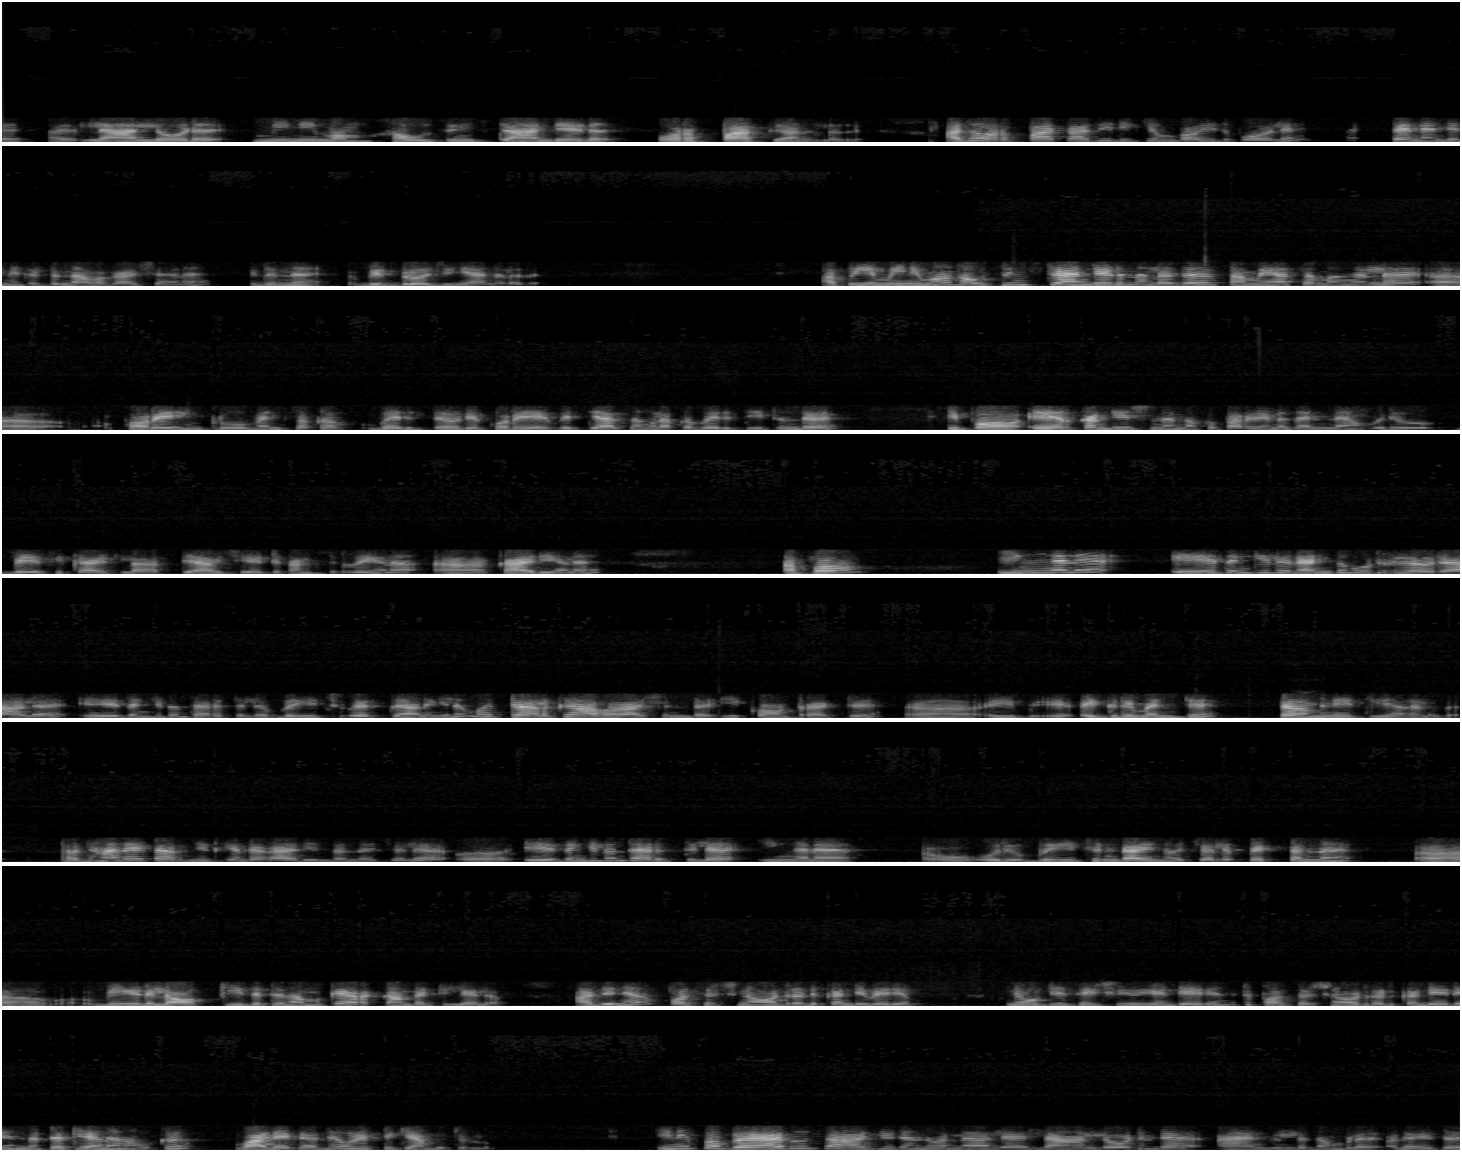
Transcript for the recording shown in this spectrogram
land lord minimum housing standard ഉറപ്പാക്കുക എന്നുള്ളത് അത് ഉറപ്പാക്കാതിരിക്കുമ്പോൾ ഇതുപോലെ ടെനന്റിന് കിട്ടുന്ന അവകാശമാണ് ഇതിന് വിഡ്രോ ചെയ്യാനുള്ളത്. അപ്പൊ ഈ മിനിമം ഹൗസിംഗ് സ്റ്റാൻഡേർഡ് എന്നുള്ളത് സമയാസമയങ്ങളിൽ കുറെ ഇംപ്രൂവ്മെന്റ്സ് ഒക്കെ വരുത്തി ഒരു കുറെ വ്യത്യാസങ്ങളൊക്കെ വരുത്തിയിട്ടുണ്ട്. ഇപ്പോ എയർ കണ്ടീഷൻ എന്നൊക്കെ പറയുന്നത് തന്നെ ഒരു ബേസിക് ആയിട്ടുള്ള അത്യാവശ്യമായിട്ട് കൺസിഡർ ചെയ്യുന്ന കാര്യമാണ്. അപ്പോ ഇങ്ങനെ ഏതെങ്കിലും രണ്ട് കൂട്ടരിൽ ഒരാൾ ഏതെങ്കിലും തരത്തിൽ ബ്രീച്ച് വരുത്തുകയാണെങ്കിൽ മറ്റാൾക്ക് അവകാശമുണ്ട് ഈ കോൺട്രാക്ട് ഈ എഗ്രിമെന്റ് ടെർമിനേറ്റ് ചെയ്യാനുള്ളത്. പ്രധാനമായിട്ട് അറിഞ്ഞിരിക്കേണ്ട കാര്യം എന്താണെന്ന് വെച്ചാൽ ഏതെങ്കിലും തരത്തിൽ ഇങ്ങനെ ഒരു ബ്രീച്ച് ഉണ്ടായെന്ന് വെച്ചാൽ പെട്ടെന്ന് വീട് ലോക്ക് ചെയ്തിട്ട് നമുക്ക് ഇറക്കാൻ പറ്റില്ലല്ലോ. അതിന് പൊസഷൻ ഓർഡർ എടുക്കേണ്ടി വരും. നോട്ടീസ് ഇഷ്യൂ ചെയ്യേണ്ടി വരും. എന്നിട്ട് പൊസഷൻ ഓർഡർ എടുക്കേണ്ടി വരും. എന്നിട്ടൊക്കെയാണ് നമുക്ക് വാടകക്കാരനെ ഒഴിപ്പിക്കാൻ പറ്റുള്ളൂ. ഇനിയിപ്പോ വേറൊരു സാഹചര്യം എന്ന് പറഞ്ഞാൽ ലാൻഡ് ലോഡിന്റെ ആംഗിളിൽ നമ്മൾ അതായത്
